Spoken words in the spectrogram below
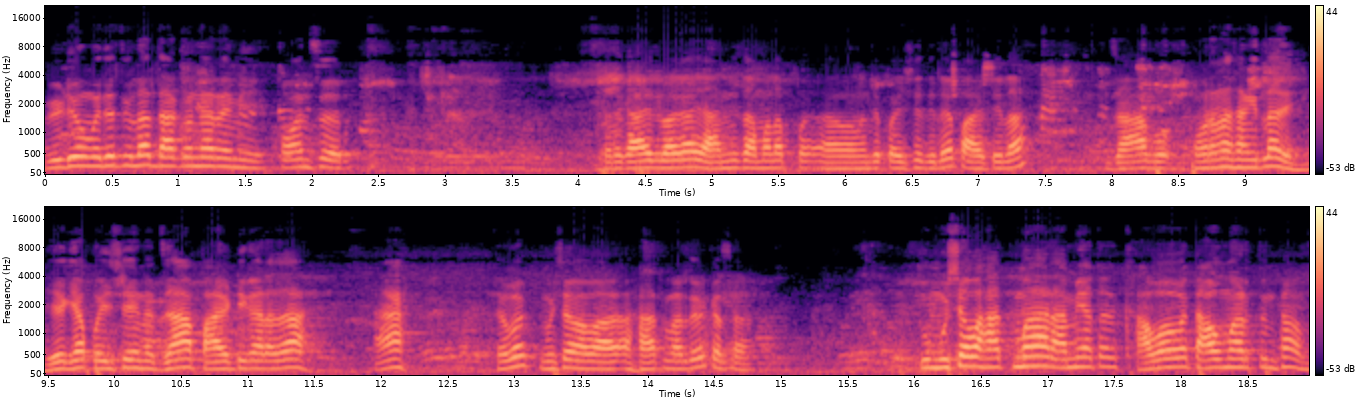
व्हिडिओमध्ये तुलाच दाखवणार आहे मी. स्पॉन्सर तर काय बघा यांनीच आम्हाला प म्हणजे पैसे दिले पार्टीला. जा पोरांना सांगितलं हे घ्या पैसे ना जा पार्टी करा जा. हा? हे बघ मुशा बाबा हात मारतोय कसा. तू मुशावा हात मार. आम्ही आता खावा ताव मारतो थांब.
